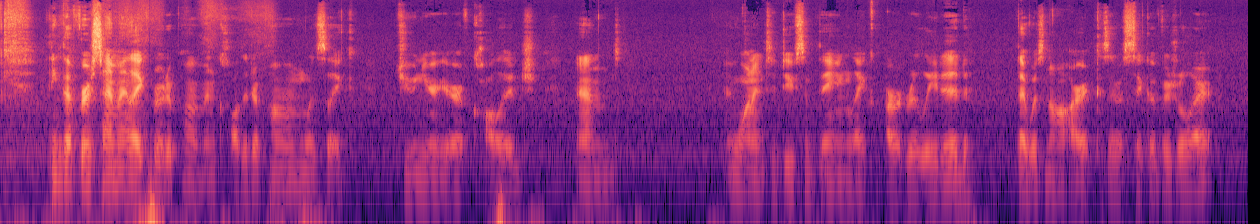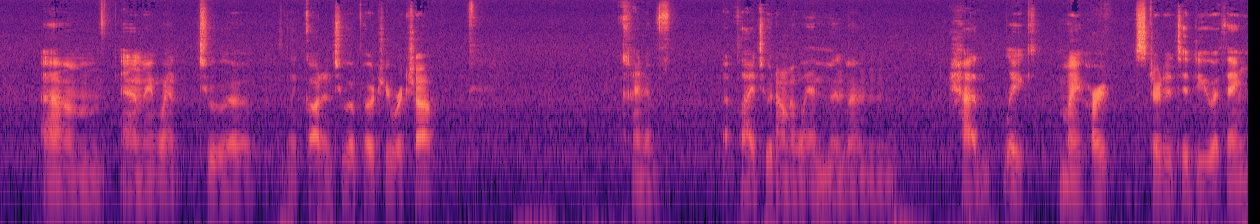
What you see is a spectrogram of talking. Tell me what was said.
I think the first time I like wrote a poem and called it a poem was like junior year of college, and I wanted to do something like art related that was not art because I was sick of visual art. Um, and I went to a like got into a poetry workshop. Kind of applied to it on a whim, and then had like my heart started to do a thing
